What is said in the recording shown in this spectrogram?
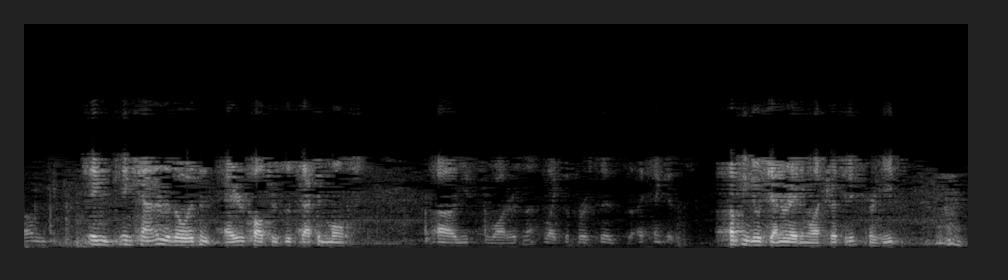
Um, in in Canada though, isn't agriculture the second most uh, use of water, isn't it? Like the first is, I think it's something to do with generating electricity or heat.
